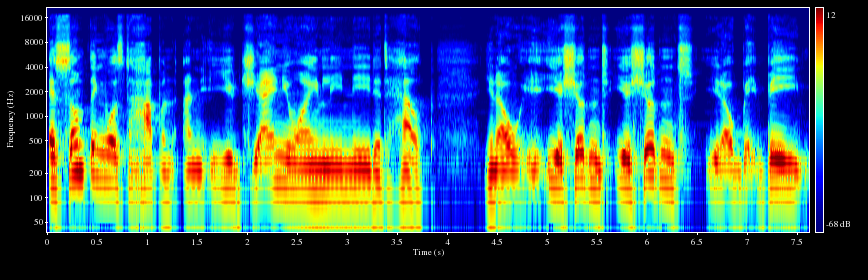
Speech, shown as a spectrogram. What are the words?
If something was to happen and you genuinely needed help, you know you shouldn't you shouldn't you know be, be,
